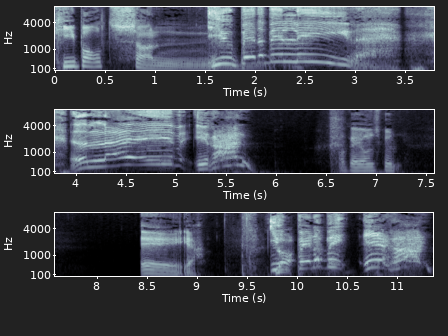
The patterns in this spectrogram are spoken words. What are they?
keyboard. Sådan... You better believe alive Iran! Okay, undskyld. Øh, ja. You Nå. better be Iran!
